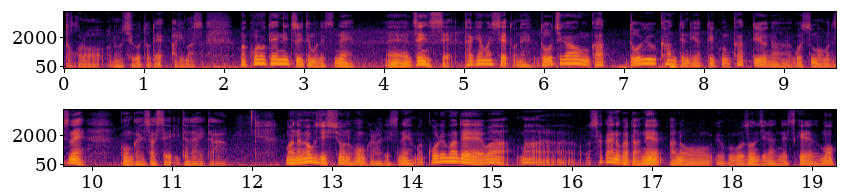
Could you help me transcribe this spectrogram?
ところの仕事であります。まあ、この点についてもですね、えー、前市政、竹山市政とね、どう違うんか、どういう観点でやっていくんかっていうようなご質問もですね、今回させていただいた。まあ、長藤市長の方からですね、まあ、これまでは、まあ、堺の方はねあの、よくご存知なんですけれども、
